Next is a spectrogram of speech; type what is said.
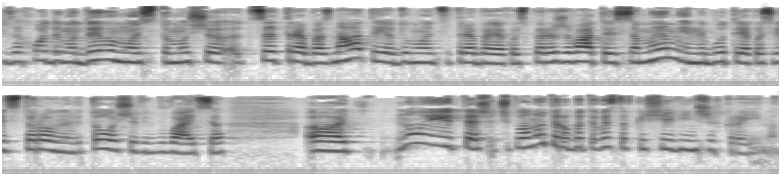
Заходимо, дивимось, тому що це треба знати. Я думаю, це треба якось переживати і самим і не бути якось відстороненим від того, що відбувається. Е, Ну і теж, чи плануєте робити виставки ще й в інших країнах?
